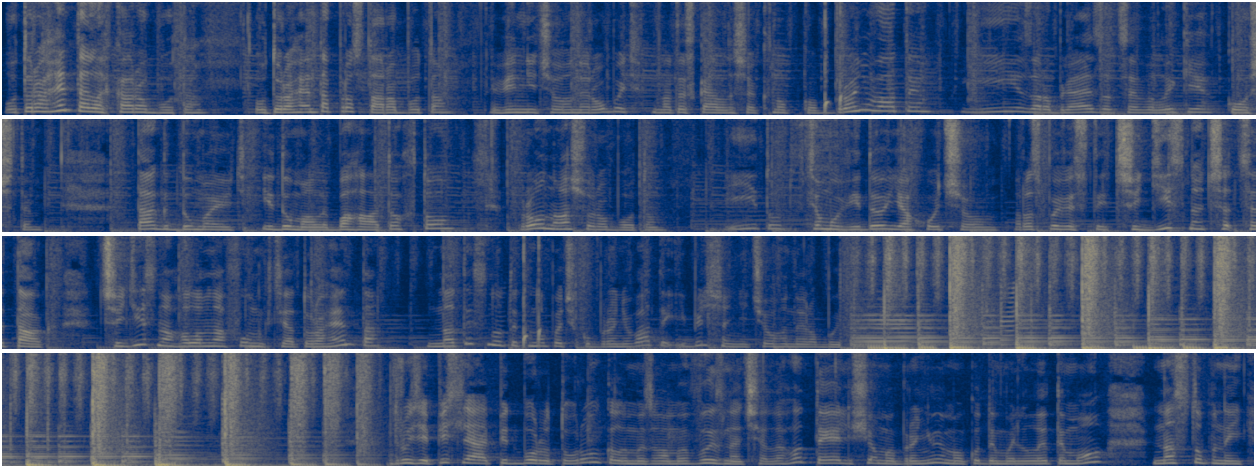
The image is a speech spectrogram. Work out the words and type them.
У турагента легка робота. У турагента проста робота. Він нічого не робить, натискає лише кнопку бронювати і заробляє за це великі кошти. Так думають і думали багато хто про нашу роботу. І тут в цьому відео я хочу розповісти, чи дійсно це так, чи дійсно головна функція турагента натиснути кнопочку бронювати і більше нічого не робити. Друзі, після підбору туру, коли ми з вами визначили готель, що ми бронюємо, куди ми летимо, наступний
